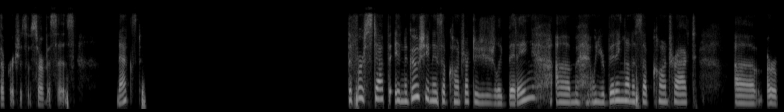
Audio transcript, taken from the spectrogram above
the purchase of services. Next. The first step in negotiating a subcontract is usually bidding. Um, when you're bidding on a subcontract, uh, or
